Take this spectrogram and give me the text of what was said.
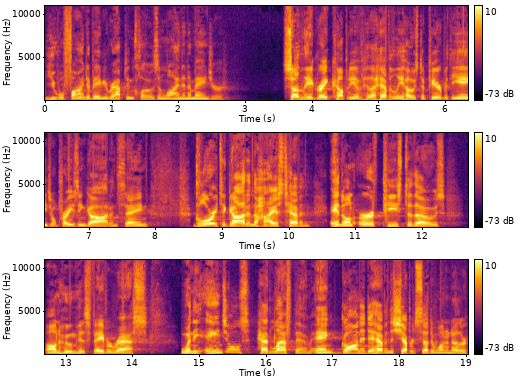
You will find a baby wrapped in clothes and lying in a manger. Suddenly, a great company of the heavenly host appeared with the angel, praising God and saying, Glory to God in the highest heaven, and on earth peace to those on whom his favor rests. When the angels had left them and gone into heaven, the shepherds said to one another,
